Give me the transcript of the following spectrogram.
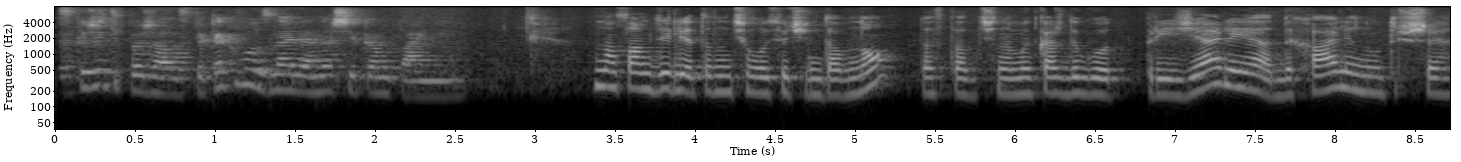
Скажите, пожалуйста, как вы узнали о нашей компании? На самом деле это началось очень давно, достаточно. Мы каждый год приезжали, отдыхали на Утрише.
